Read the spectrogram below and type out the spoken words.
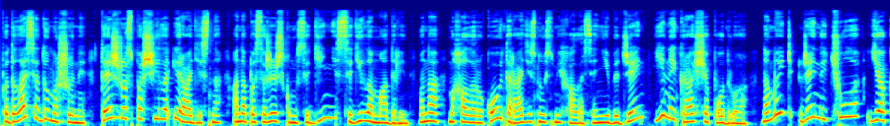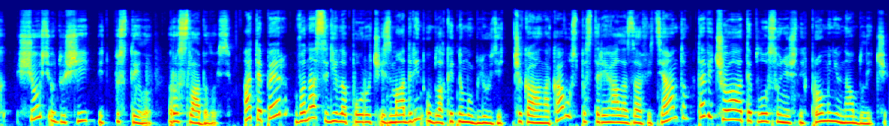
подалася до машини, теж розпашіла і радісна, а на пасажирському сидінні сиділа Маделін. Вона махала рукою та радісно усміхалася, ніби Джейн її найкраща подруга. На мить Джейн відчула, як щось у душі відпустило, розслабилось. А тепер вона сиділа поруч із Мадрін у блакитному блюзі, чекала на каву, спостерігала за офіціантом та відчувала тепло сонячних променів на обличчі.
